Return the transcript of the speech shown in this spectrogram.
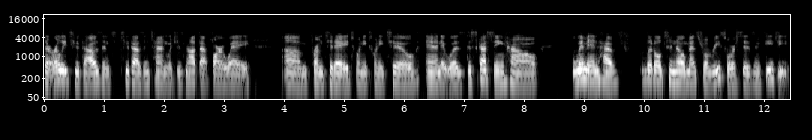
the early 2000s, 2010, which is not that far away um, from today, 2022, and it was discussing how women have little to no menstrual resources in Fiji.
